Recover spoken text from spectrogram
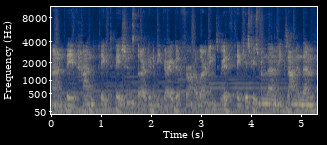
and they've hand-picked patients that are going to be very good for our learning. So we get to take histories from them, examine them,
